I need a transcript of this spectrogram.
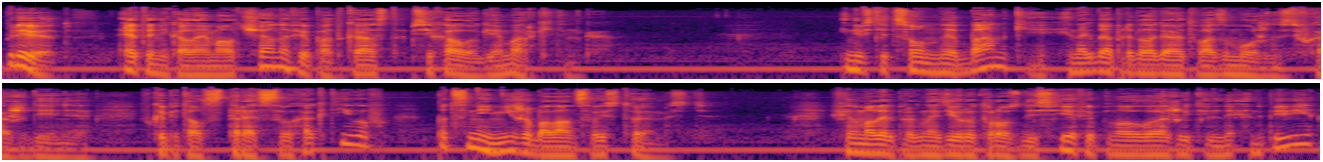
Привет, это Николай Молчанов и подкаст «Психология маркетинга». Инвестиционные банки иногда предлагают возможность вхождения в капитал стрессовых активов по цене ниже балансовой стоимости. Финмодель прогнозирует рост DCF и положительный NPV,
